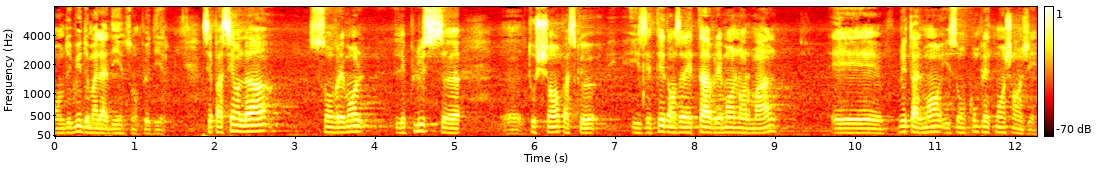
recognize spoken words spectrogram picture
en début de maladie, si on peut dire. Ces patients-là sont vraiment les plus euh, touchant parce qu'ils étaient dans un état vraiment normal et brutalement, ils ont complètement changé.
